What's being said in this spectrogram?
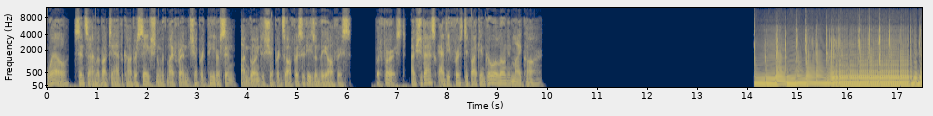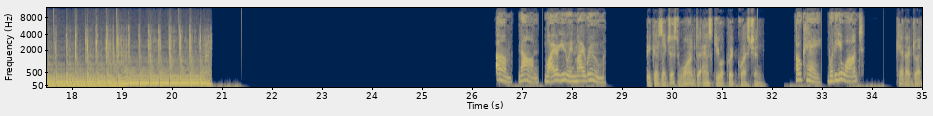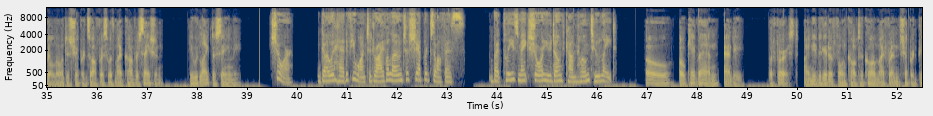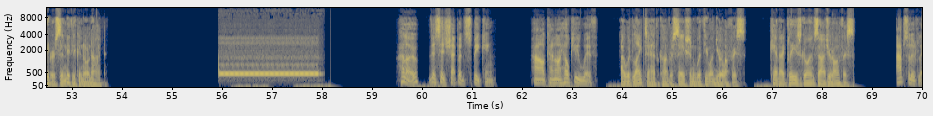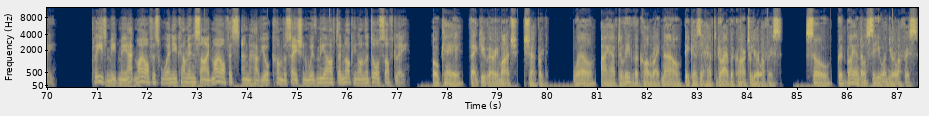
Well, since I'm about to have a conversation with my friend Shepard Peterson, I'm going to Shepard's office if he's in the office. But first, I should ask Auntie first if I can go alone in my car. Um, Non, why are you in my room? Because I just want to ask you a quick question. Okay, what do you want? Can I drive alone to Shepard's office with my conversation? He would like to see me. Sure. Go ahead if you want to drive alone to Shepard's office. But please make sure you don't come home too late. Oh, okay then, Andy. But first, I need to get a phone call to call my friend Shepard Peterson if you can or not. Hello, this is Shepard speaking. How can I help you with? I would like to have a conversation with you in your office. Can I please go inside your office? Absolutely. Please meet me at my office when you come inside my office and have your conversation with me after knocking on the door softly. Okay, thank you very much, Shepard. Well, I have to leave the call right now because I have to drive the car to your office. So, goodbye and I'll see you in your office.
